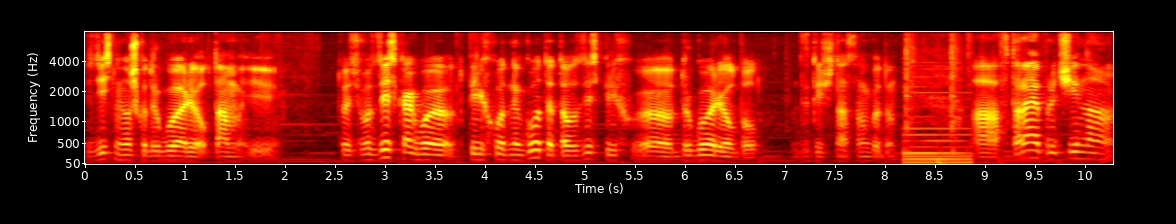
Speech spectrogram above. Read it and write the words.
Здесь немножко другой орел. Там и... То есть вот здесь как бы переходный год, это вот здесь перех... Э, другой орел был в 2016 году. А вторая причина,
